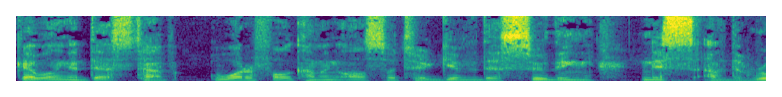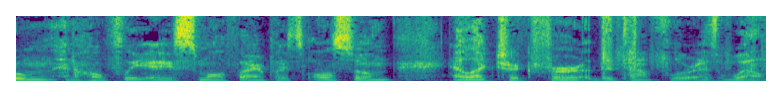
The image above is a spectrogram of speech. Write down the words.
God willing, a desktop waterfall coming also to give the soothingness of the room and hopefully a small fireplace also electric for the top floor as well.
